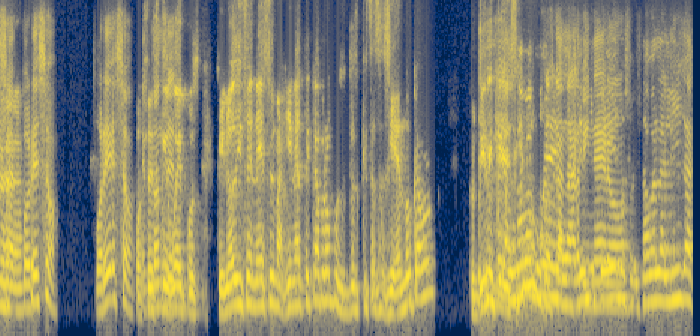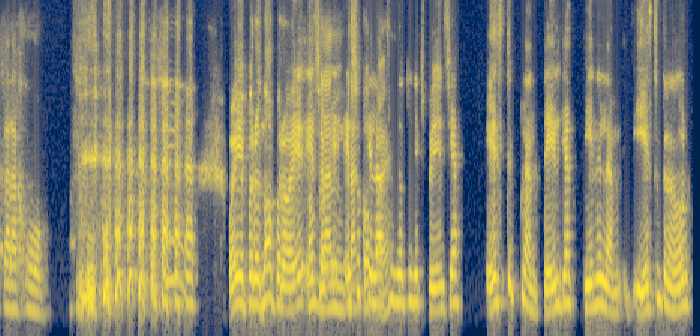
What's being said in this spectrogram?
sea, por eso, por eso. Pues es que, güey, pues si no dicen eso, imagínate, cabrón, pues entonces, ¿qué estás haciendo, cabrón? Pues tienen que, decir, ganar dinero. Nos faltaba la liga, carajo. Oye, pero no, pero e, eso, eso que el Atlas ¿eh? no tiene experiencia, este plantel ya tiene la, y este entrenador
